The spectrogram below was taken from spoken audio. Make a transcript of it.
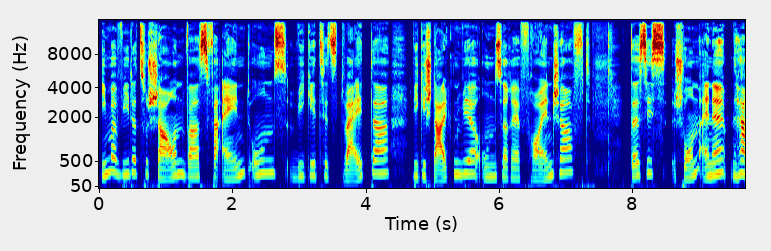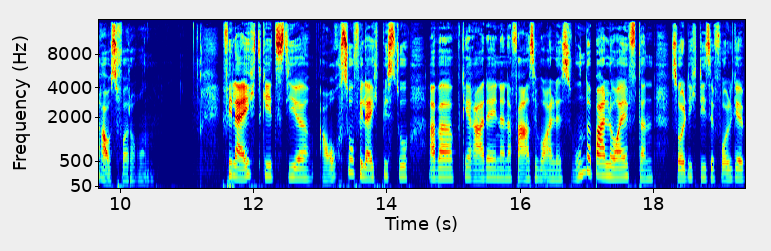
immer wieder zu schauen, was vereint uns, wie geht es jetzt weiter, wie gestalten wir unsere Freundschaft, das ist schon eine Herausforderung. Vielleicht geht es dir auch so, vielleicht bist du aber gerade in einer Phase, wo alles wunderbar läuft, dann sollte ich diese Folge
